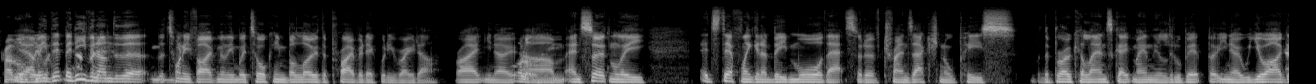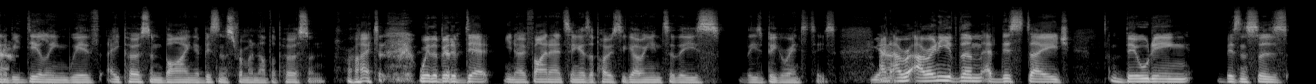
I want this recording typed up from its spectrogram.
Probably yeah, I mean, but even under the the mm. 25 million, we're talking below the private equity radar, right? You know, totally. um, and certainly it's definitely going to be more that sort of transactional piece with the broker landscape mainly a little bit but you know you are going to be dealing with a person buying a business from another person right with a bit of debt you know financing as opposed to going into these these bigger entities yeah. and are, are any of them at this stage building businesses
